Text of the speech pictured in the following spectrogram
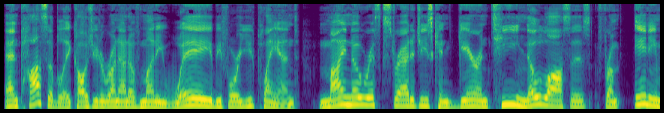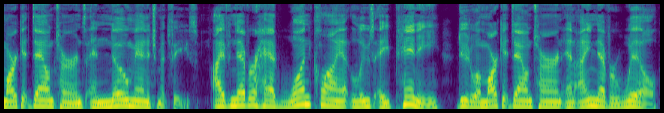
and possibly cause you to run out of money way before you planned my no risk strategies can guarantee no losses from any market downturns and no management fees. I've never had one client lose a penny due to a market downturn and I never will.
